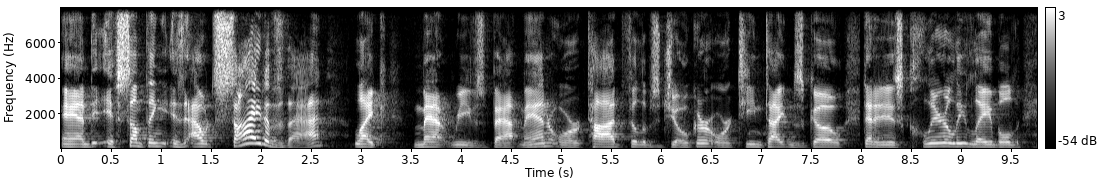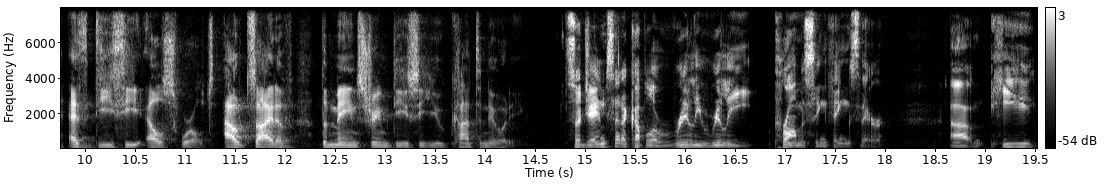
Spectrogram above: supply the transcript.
And if something is outside of that, like Matt Reeves' Batman or Todd Phillips' Joker or Teen Titans Go, that it is clearly labeled as DC Elseworlds outside of the mainstream DCU continuity. So James said a couple of really, really promising things there. Um, he,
